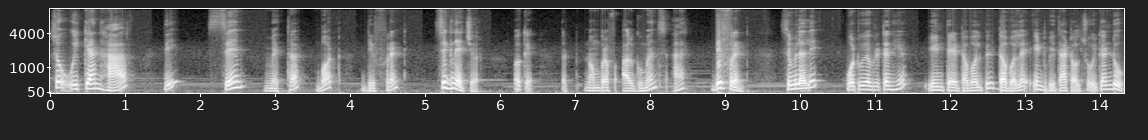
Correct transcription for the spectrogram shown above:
So, we can have the same method, but different signature. Okay the number of arguments are different. Similarly what we have written here int a double b double a int b. That also we can do.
